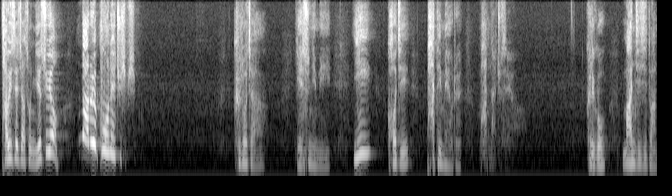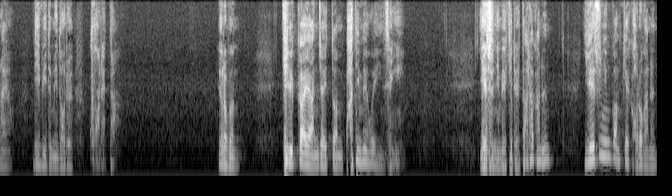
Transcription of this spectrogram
다윗의 자손 예수여 나를 구원해 주십시오. 그러자 예수님이 이 거지 바디메오를 만나 주세요. 그리고 만지지도 않아요. 네 믿음이 너를 구원했다. 여러분 길가에 앉아 있던 바디메오의 인생이 예수님의 길을 따라가는 예수님과 함께 걸어가는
